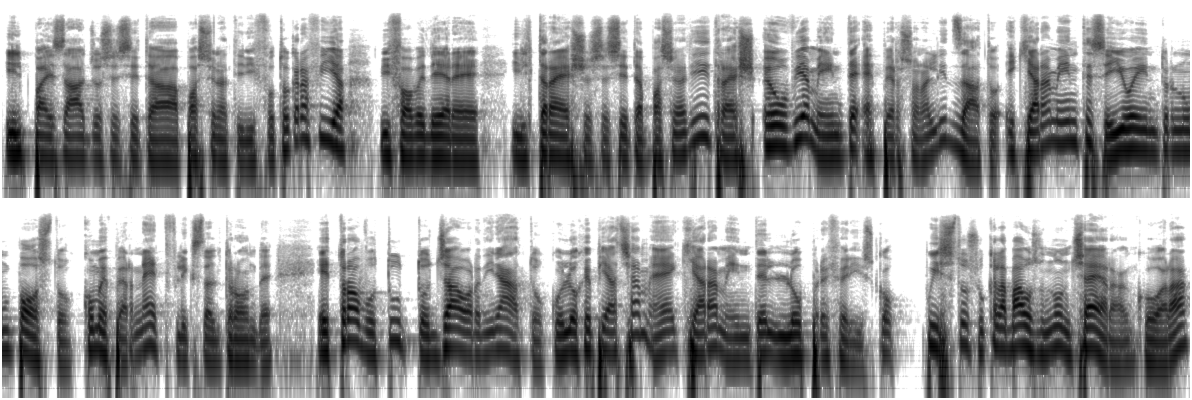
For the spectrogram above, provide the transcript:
il paesaggio se siete appassionati di fotografia, vi fa vedere il trash se siete appassionati di trash e ovviamente è personalizzato e chiaramente se io entro in un posto come per Netflix d'altronde e trovo tutto già ordinato, quello che piace a me, chiaramente lo preferisco. Questo su Clubhouse non c'era ancora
